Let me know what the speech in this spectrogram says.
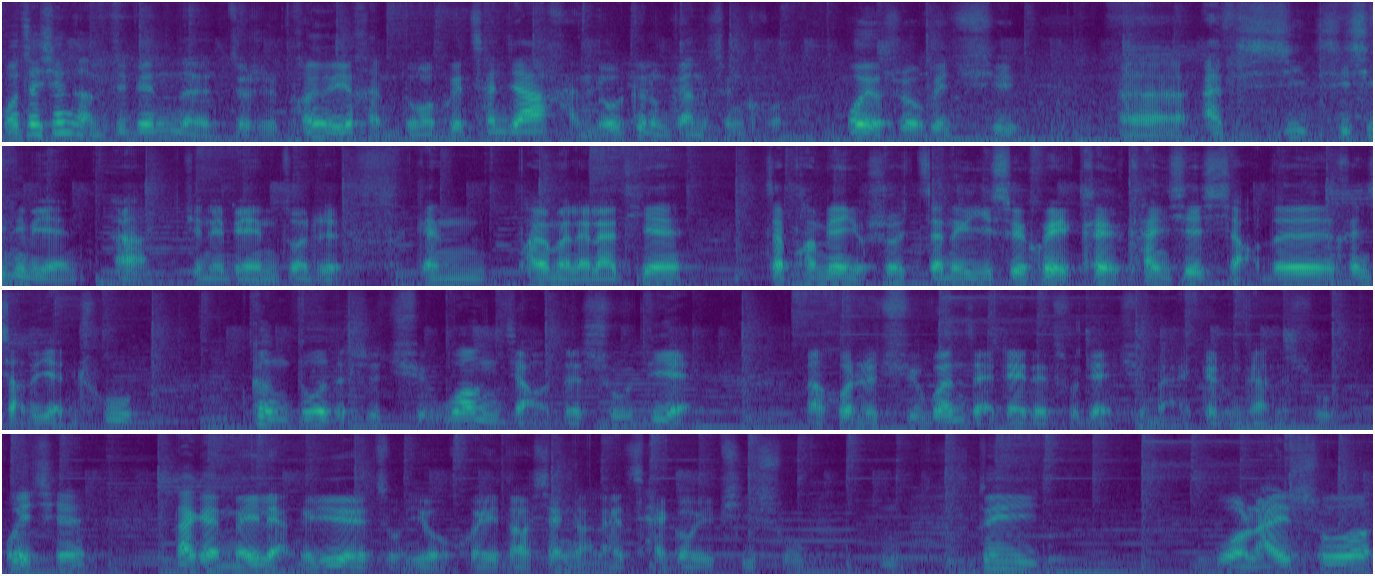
我在香港这边呢，就是朋友也很多，会参加很多各种各样的生活。我有时候会去，呃，FCC CC 那边啊，去那边坐着跟朋友们聊聊天，在旁边有时候在那个易碎会可以看一些小的很小的演出，更多的是去旺角的书店，啊或者去湾仔这的书店去买各种各样的书。我以前大概每两个月左右会到香港来采购一批书，嗯，对于我来说，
